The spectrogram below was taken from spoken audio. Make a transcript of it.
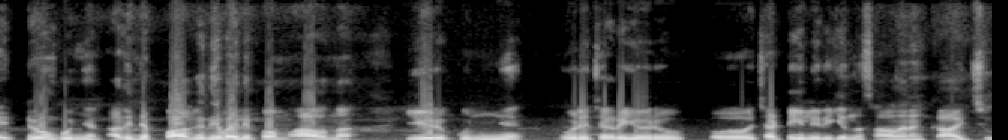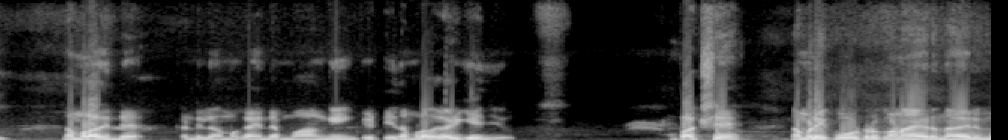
ഏറ്റവും കുഞ്ഞൻ. അതിന്റെ പകുതി വലിപ്പം ആവുന്ന ഈ ഒരു കുഞ്ഞ് ഒരു ചെറിയൊരു ചട്ടിയിലിരിക്കുന്ന സാധനം കായ്ച്ചു. നമ്മളതിന്റെ കണ്ടില്ല നമുക്ക് അതിന്റെ മാങ്ങയും കിട്ടി നമ്മളത് കഴിക്കുകയും ചെയ്തു. പക്ഷേ നമ്മൾ ഈ കോട്ടർക്കോണായിരുന്നാലും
